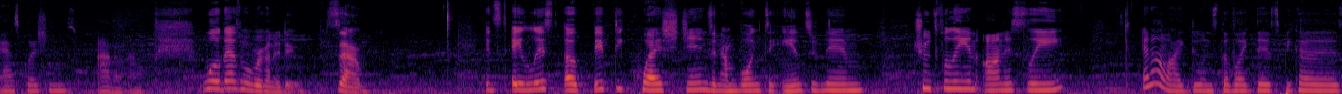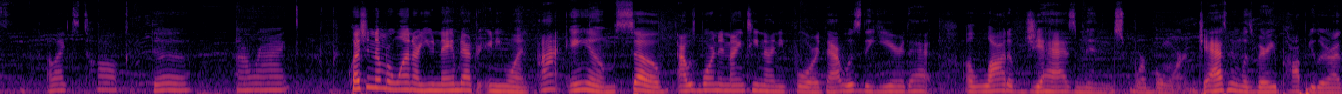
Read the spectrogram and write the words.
ask questions. I don't know. Well, that's what we're gonna do. So, it's a list of 50 questions, and I'm going to answer them truthfully and honestly. And I like doing stuff like this because I like to talk. Duh. All right. Question number one Are you named after anyone? I am. So, I was born in 1994. That was the year that a lot of Jasmines were born. Jasmine was very popular uh,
